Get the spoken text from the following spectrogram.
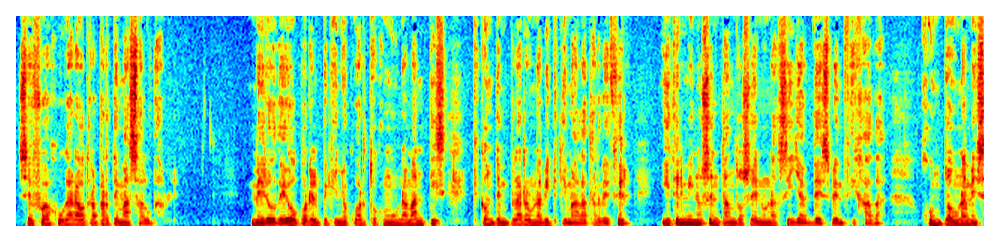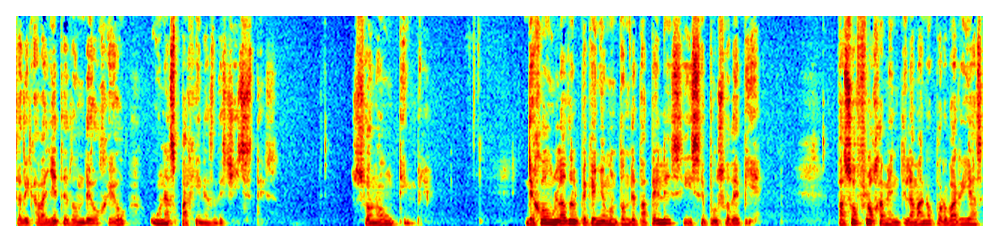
se fue a jugar a otra parte más saludable. Merodeó por el pequeño cuarto como una mantis que contemplara una víctima al atardecer y terminó sentándose en una silla desvencijada junto a una mesa de caballete donde hojeó unas páginas de chistes. Sonó un timbre. Dejó a un lado el pequeño montón de papeles y se puso de pie pasó flojamente la mano por varias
